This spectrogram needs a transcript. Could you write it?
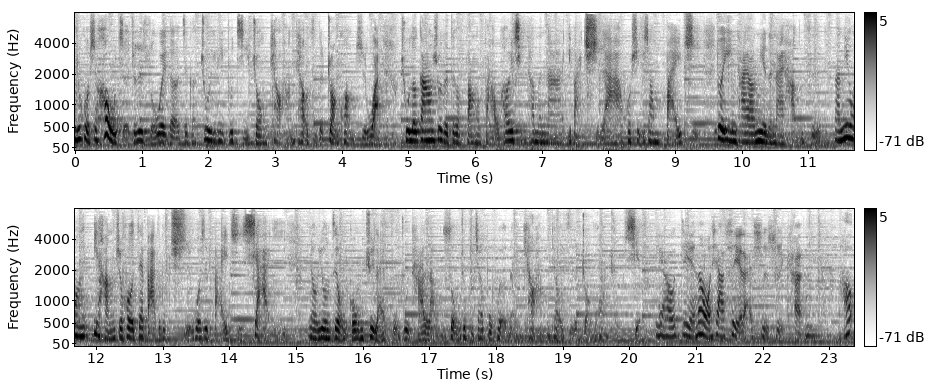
如果是后者，就是所谓的这个注意力不集中、跳行跳字的状况之外，除了刚刚说的这个方法，我还会请他们拿一把尺啊，或是一张白纸，对应他要念的那一行字。那念完一行之后，再把这个尺或是白纸下移。那种用这种工具来辅助他朗诵，就比较不会有那种跳行跳字的状况出现。了解，那我下次也来试试看。好，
